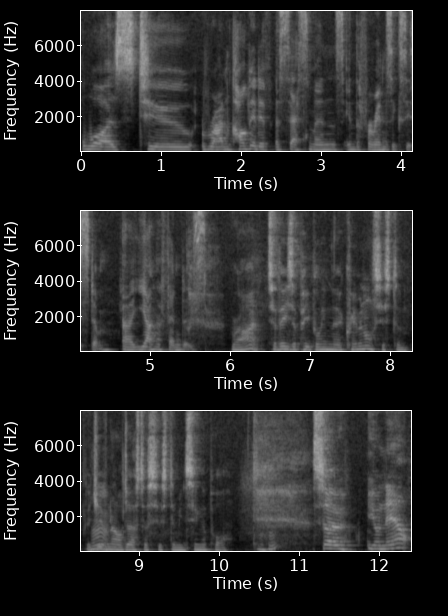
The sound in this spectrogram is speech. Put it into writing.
was to run cognitive assessments in the forensic system, uh, young offenders. Right. So these are people in the criminal system, Mm. the juvenile justice system in Singapore. Mm-hmm. So you're now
